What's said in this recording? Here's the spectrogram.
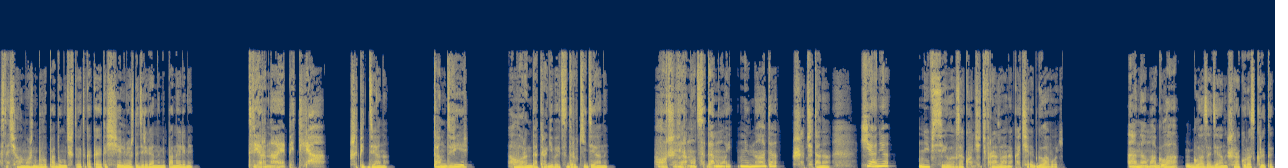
Сначала можно было подумать, что это какая-то щель между деревянными панелями. «Дверная петля!» — шипит Диана. «Там дверь!» Лорен дотрагивается до руки Дианы. «Лучше вернуться домой. Не надо!» — шепчет она. «Я не...» Не в силах закончить фразу, она качает головой. «Она могла!» — глаза Дианы широко раскрыты,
